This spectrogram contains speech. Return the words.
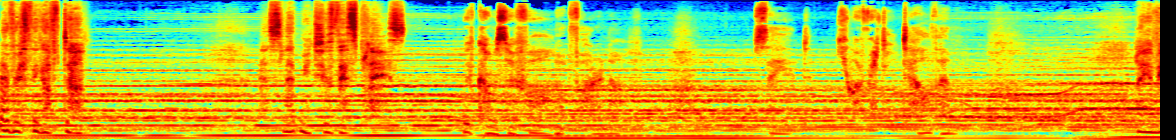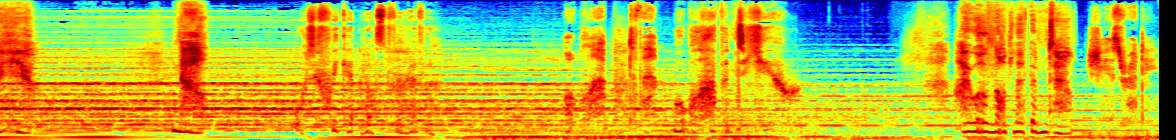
Everything I've done has led me to this place. We've come so far. Not far enough. Say it. You are ready. Tell them. I am here. Now. What if we get lost forever? What will happen to them? What will happen to you? I will not let them down. She is ready.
